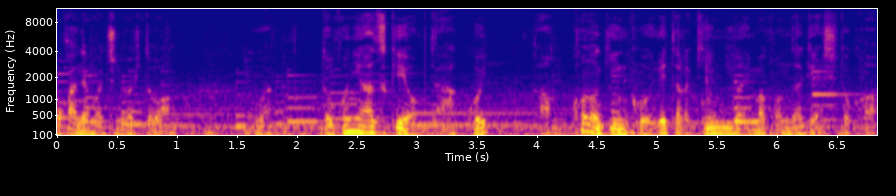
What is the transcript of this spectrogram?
お金持ちの人はうわどこに預けようみたいなあっこいあこの銀行入れたら金利が今こんだけやしとか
